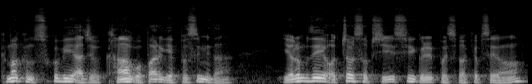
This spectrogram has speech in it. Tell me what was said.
그만큼 수급이 아주 강하고 빠르게 붙습니다. 여러분들이 어쩔 수 없이 수익을 볼 수밖에 없어요.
